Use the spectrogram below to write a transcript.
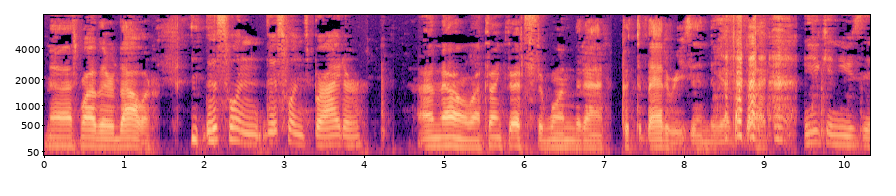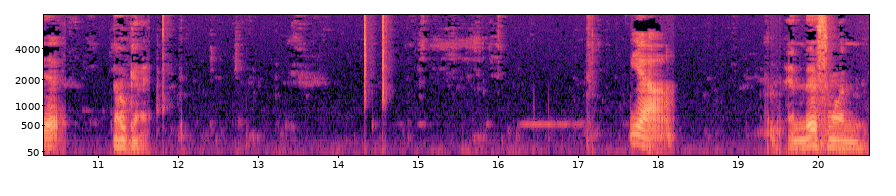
no, that's why they're a dollar. this one this one's brighter. I know. I think that's the one that I put the batteries in the other day. You can use it. okay. Yeah. And this one,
